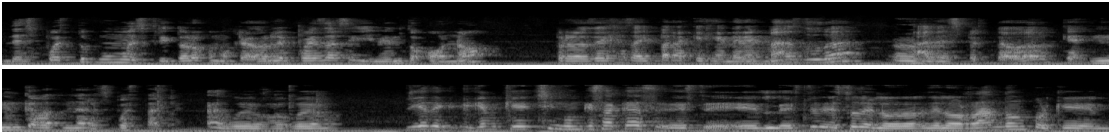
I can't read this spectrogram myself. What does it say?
después tú como escritor o como creador le puedes dar seguimiento o no, pero los dejas ahí para que genere más duda Ajá. al espectador que nunca va a tener respuesta, güey. Ah, huevo, huevo. Fíjate, qué chingón que sacas este, el- este, esto de lo, de lo random, porque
